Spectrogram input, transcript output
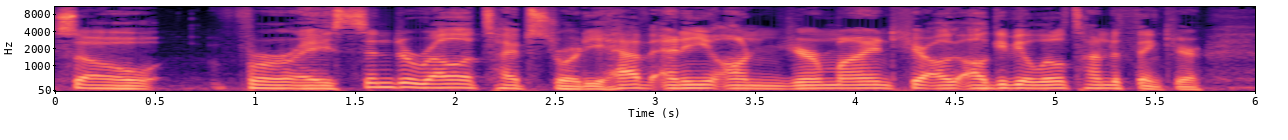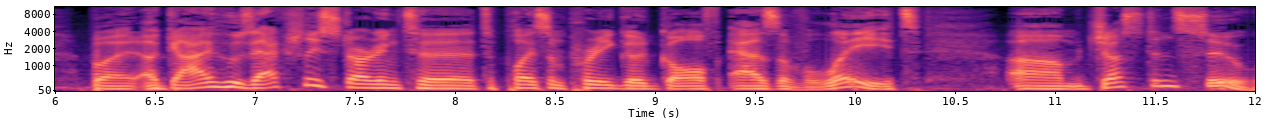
So, for a Cinderella type story, do you have any on your mind here? I'll, I'll give you a little time to think here. But a guy who's actually starting to to play some pretty good golf as of late, um, Justin Suh.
